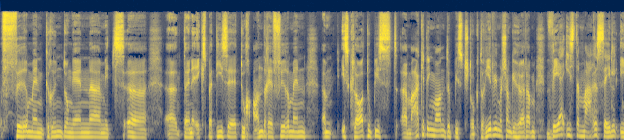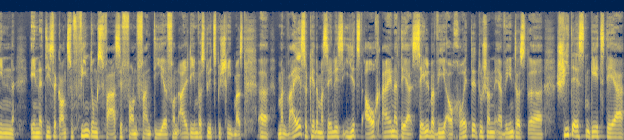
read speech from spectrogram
Firmen, Gründungen, äh, mit äh, äh, deiner Expertise durch andere Firmen, ähm, ist klar, du bist ein Marketingmann, du bist strukturiert, wie wir schon gehört haben. Wer ist der Marcel in, in dieser ganzen Findungsphase von Van Dir, von all dem, was du jetzt beschrieben hast? Äh, man weiß, okay, der Marcel ist jetzt auch einer, der selber, wie auch heute du schon erwähnt hast, äh, Skitesten geht, der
